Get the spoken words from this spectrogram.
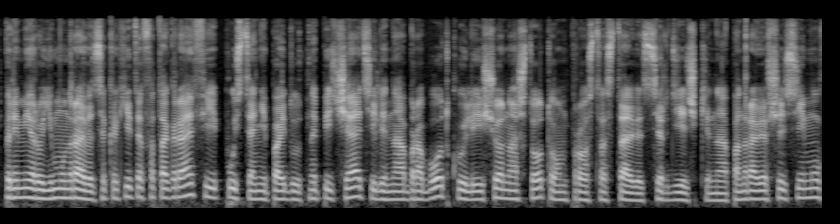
к примеру, ему нравятся какие-то фотографии, пусть они пойдут на печать или на обработку или еще на что-то, он просто ставит сердечки на понравившиеся ему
